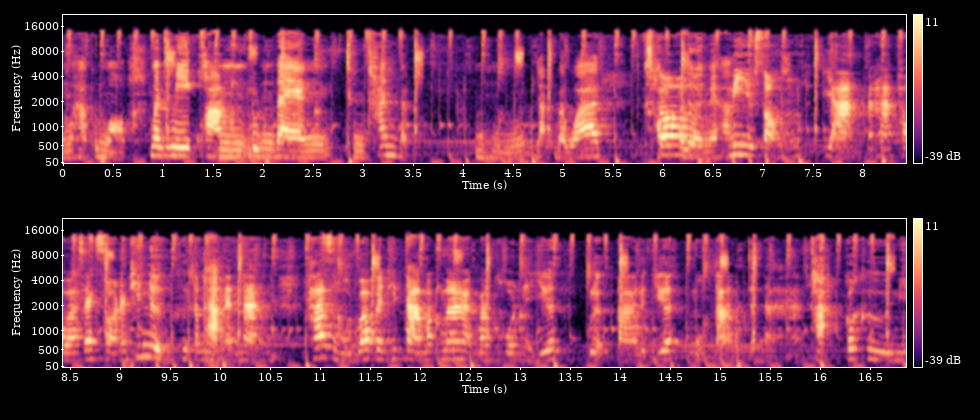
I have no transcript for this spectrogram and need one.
มอะค่ะคุณหมอ มันจะมีความรุนแรงถึงขั้นแบบอื้อหือแบบว่าช็อกไปเลยไหมคะ มีอยู่ 2 อย่างนะคะภาวะแทรกซ้อนอันที่ 1 คือตำแหน่งค่ะนั้นๆ ถ้าสมมุติว่าเป็นที่ตามากๆ บางคนเนี่ยเยือดเปลือกตาหรือเยือดบุตามันจะหนา ค่ะ ก็คือมี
